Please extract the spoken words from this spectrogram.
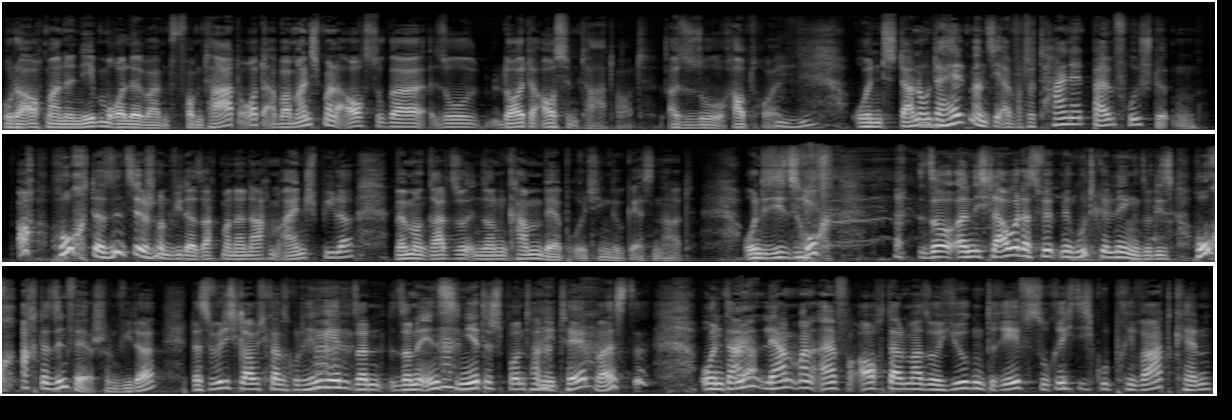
Oder auch mal eine Nebenrolle beim, vom Tatort, aber manchmal auch sogar so Leute aus dem Tatort. Also so Hauptrollen. Und dann unterhält man sich einfach total nett beim Frühstücken. Ach, huch, da sind sie ja schon wieder, sagt man danach im Einspieler, wenn man gerade so in so einem Camembert-Brötchen gegessen hat. Und dieses Huch, so, und ich glaube, das wird mir gut gelingen. So dieses Huch, ach, da sind wir ja schon wieder. Das würde ich, glaube ich, ganz gut hingehen. So, so eine inszenierte Spontanität, weißt du? Und dann lernt man einfach auch dann mal so Jürgen Drews so richtig gut privat kennen.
